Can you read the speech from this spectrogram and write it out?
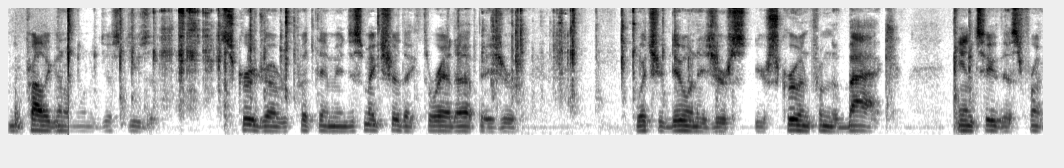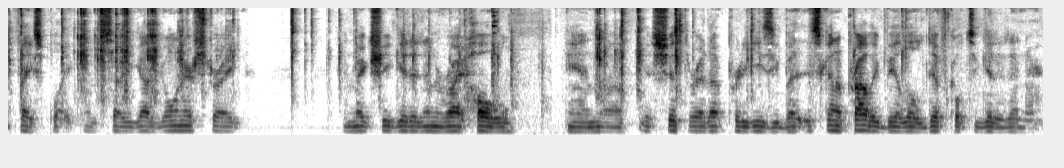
you're probably going to want to just use a screwdriver to put them in just make sure they thread up as you're what you're doing is you're you're screwing from the back into this front face plate. And so you got to go in there straight and make sure you get it in the right hole. And uh, it should thread up pretty easy but it's going to probably be a little difficult to get it in there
